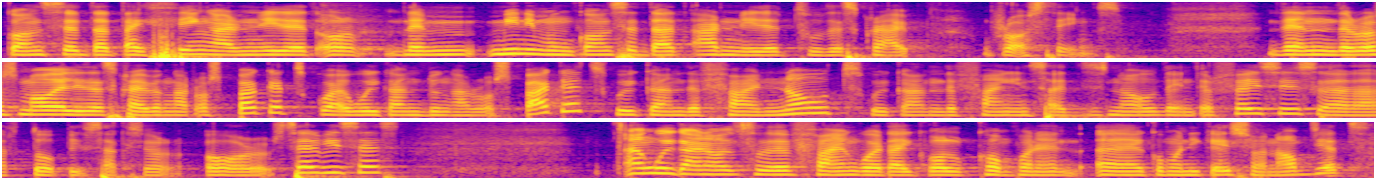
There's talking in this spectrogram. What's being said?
concept that I think are needed or the minimum concept that are needed to describe ROS things. Then the ROS model is describing a ROS package, where we can do a ROS package, we can define nodes, we can define inside this node the interfaces that are topics, action, or services. And we can also define what I call component uh, communication objects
